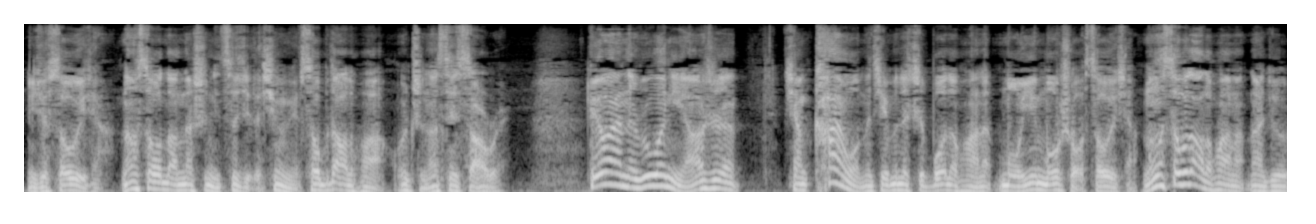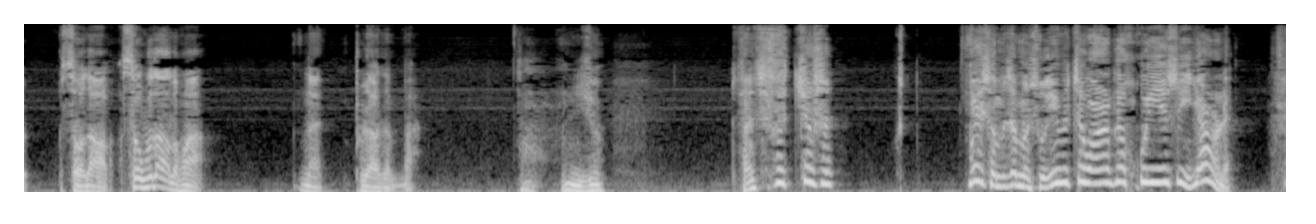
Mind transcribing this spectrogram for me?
你就搜一下，能搜到那是你自己的幸运，搜不到的话，我只能 say sorry。另外呢，如果你要是想看我们节目的直播的话呢，某音某手搜一下，能搜到的话呢，那就搜到了；搜不到的话，那不知道怎么办。啊，你就反正就是为什么这么说？因为这玩意儿跟婚姻是一样的。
